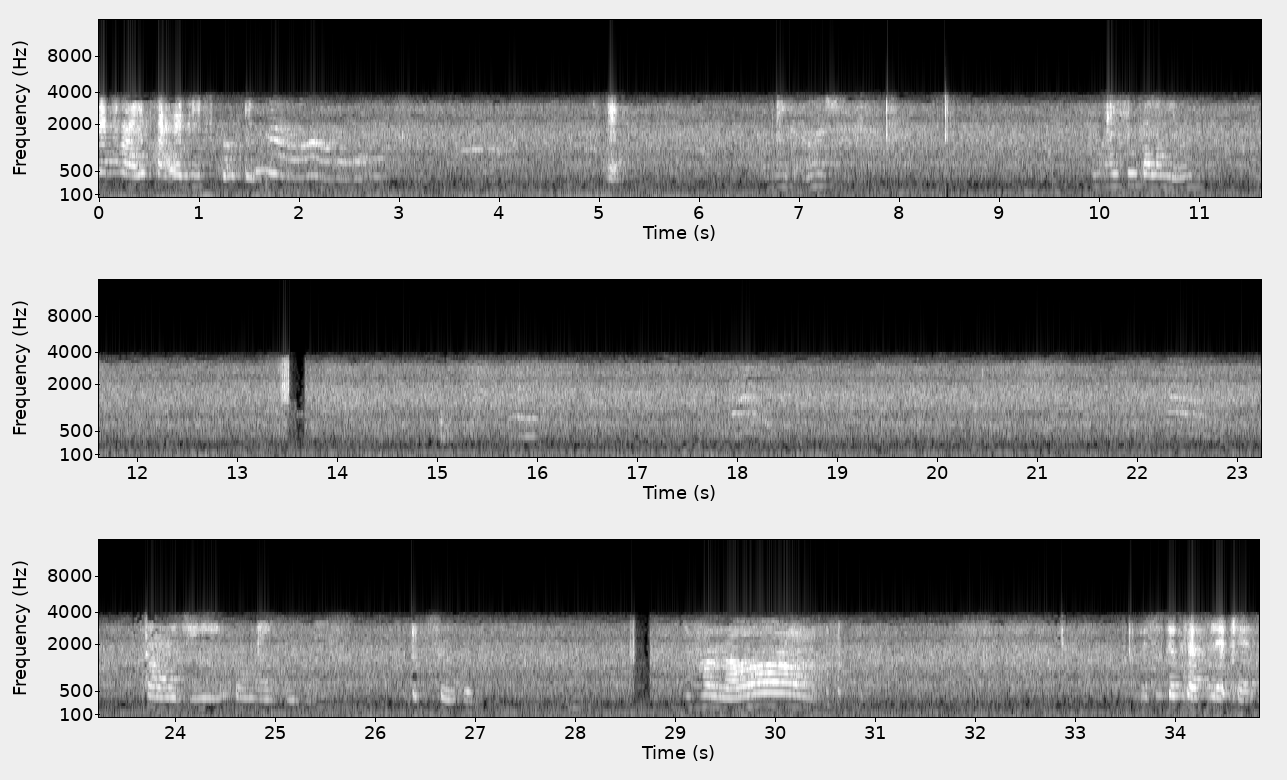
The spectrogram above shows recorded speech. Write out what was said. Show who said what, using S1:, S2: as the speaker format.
S1: going to try Oh my icing lang yun. Oh my goodness. It's so good. Hello. The tres leches.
